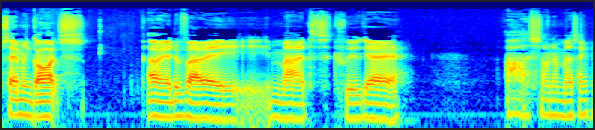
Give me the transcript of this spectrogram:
Simon Gotch, Ariya Daivari, Mads Krügger. Oh, there's I'm missing.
